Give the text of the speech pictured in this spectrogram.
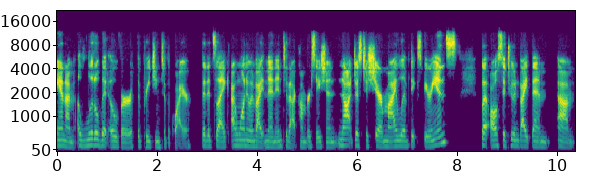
And i'm a little bit over the preaching to the choir that it's like i want to invite men into that conversation not just to share my lived experience but also to invite them um,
